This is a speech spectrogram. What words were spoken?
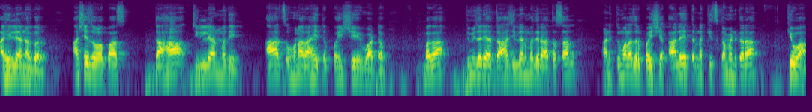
अहिल्यानगर. असे जवळपास दहा जिल्ह्यांमध्ये आज होणार आहेत पैसे वाटप. बघा तुम्ही जर या दहा जिल्ह्यांमध्ये राहत असाल आणि तुम्हाला जर पैसे आले तर नक्कीच कमेंट करा. किंवा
